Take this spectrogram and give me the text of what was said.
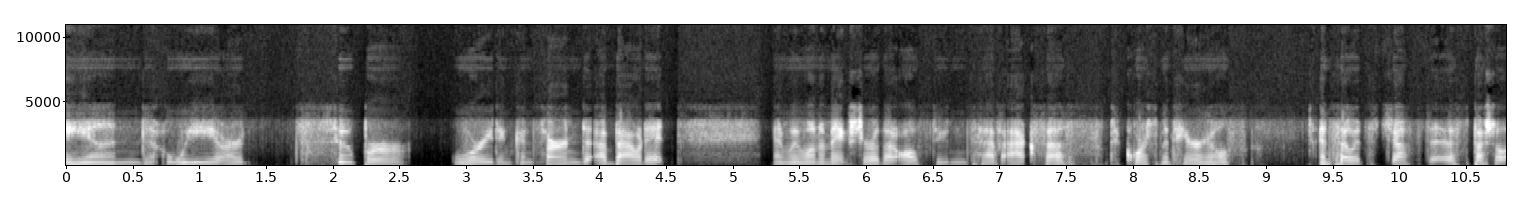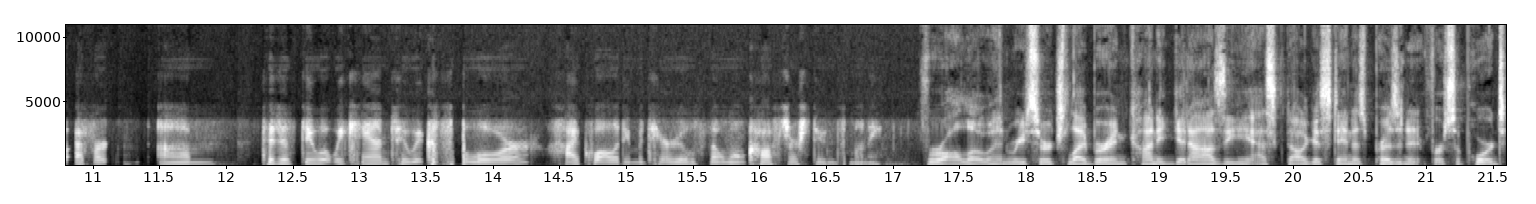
and we are super worried and concerned about it and we want to make sure that all students have access to course materials. And so it's just a special effort um, to just do what we can to explore high quality materials that won't cost our students money. Varallo and research librarian Connie Ghinazzi asked Augustana's president for support.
